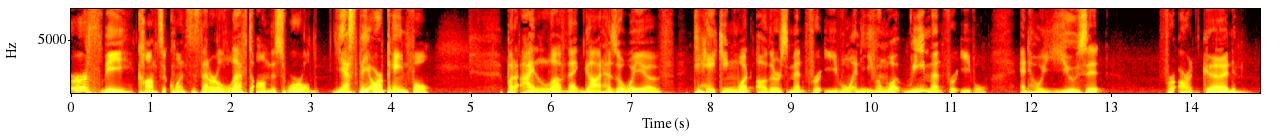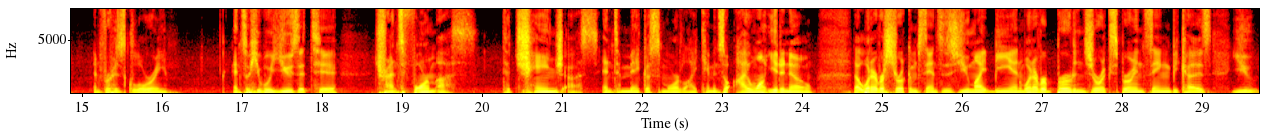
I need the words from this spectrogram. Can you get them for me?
earthly consequences that are left on this world yes they are painful. But i love that god has a way of taking what others meant for evil and even what we meant for evil and He'll use it for our good and for His glory. And so He will use it to transform us, to change us, and to make us more like Him. And so I want you to know that whatever circumstances you might be in, whatever burdens you're experiencing because you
